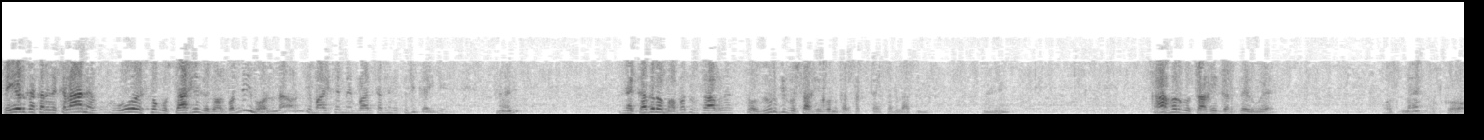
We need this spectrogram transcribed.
تو یہ ان کا طرز کلام ہے۔ وہ اس کو گستاخی کے طور پر نہیں بولنا۔ ان کے معاشرے میں بات کرنے کا طریقہ ہی ہے۔ ہاں جی۔ ہاں جی؟ میں قدر و محبت اس صاحب تو حضور کی گستاخی کون کر سکتا ہے صلی اللہ علیہ یعنی کافر گستاخی کرتے ہوئے اس میں اس کو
